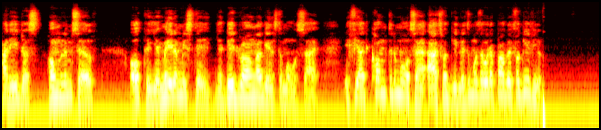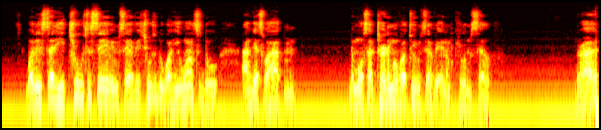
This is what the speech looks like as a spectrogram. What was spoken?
had he just humbled himself okay, you made a mistake, you did wrong against the Most High. If you had come to the Most High and asked forgiveness, the Most High would have probably forgive you. But instead, he chose to save himself. He chose to do what he wants to do. And guess what happened? The Most High turned him over to himself. He ended up killing himself. Right?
